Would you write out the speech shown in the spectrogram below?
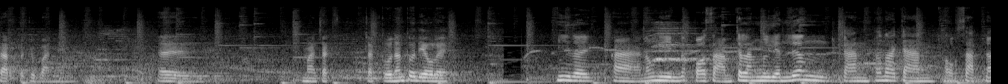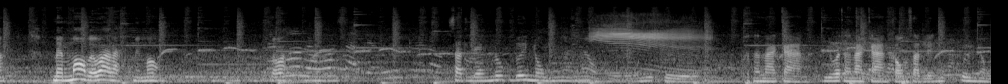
สัตว์ปัจจุบันเนี่ยเออมาจากจากตัวนั้นตัวเดียวเลย นี่เลยอ่าน้องนีนป .3 กำลังเรียนเรื่องการพัฒนาการของสัตว์เนอะแมมมอลแปลว่าอะไรแมมมอลแปลว่าสัตว์เลี้ยงลูกด้วยนมสัตว์เลี้ยงลูกด้วยนมนะโอ้โหนี่คือพัฒนาการวิวัฒนาการของสัตว์เลี้ยงลูกด้วยนม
